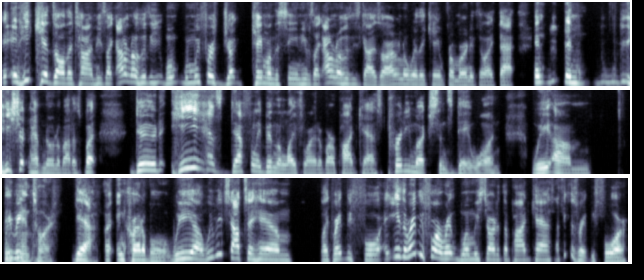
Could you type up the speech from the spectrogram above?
and- and he kids all the time. He's like, I don't know who the when, when we first ju- came on the scene, he was like, I don't know who these guys are. I don't know where they came from or anything like that. And and he shouldn't have known about us, but dude, he has definitely been the lifeline of our podcast pretty much since day one. We um we Big re- mentor. Yeah, uh, incredible. We uh we reached out to him like right before either right before or right when we started the podcast. I think it was right before.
